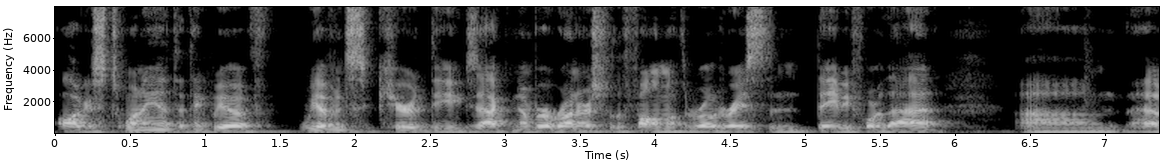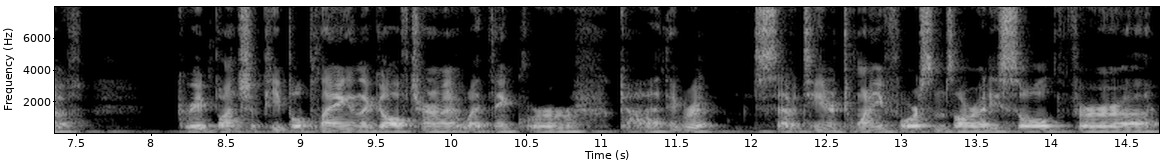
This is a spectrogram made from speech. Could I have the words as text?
August twentieth. I think we have we haven't secured the exact number of runners for the Falmouth Road Race the day before that. Um, have a great bunch of people playing in the golf tournament. I think we're God. I think we're at 17 or 20 foursomes already sold for uh,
